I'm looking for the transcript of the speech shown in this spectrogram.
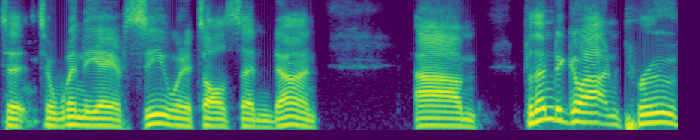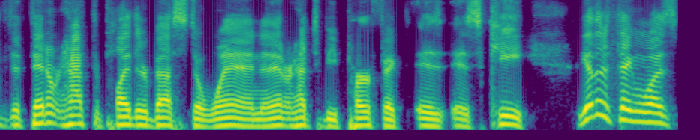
to, to win the AFC when it's all said and done. Um, for them to go out and prove that they don't have to play their best to win and they don't have to be perfect is, is key. The other thing was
